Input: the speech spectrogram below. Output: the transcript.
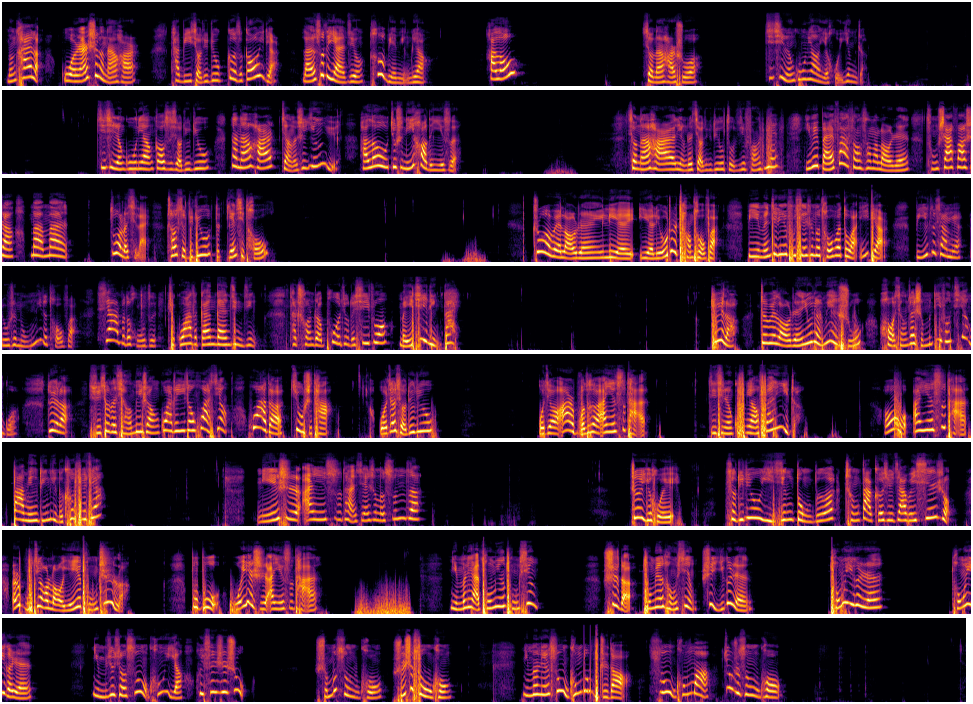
门开了，果然是个男孩。他比小丢丢个子高一点，蓝色的眼睛特别明亮。“Hello。”小男孩说。机器人姑娘也回应着。机器人姑娘告诉小丢丢，那男孩讲的是英语，“hello” 就是你好的意思。小男孩领着小丢丢走进房间，一位白发苍苍的老人从沙发上慢慢坐了起来，朝小丢丢的点起头。这位老人也也留着长头发。比门捷列夫先生的头发短一点儿，鼻子下面留着浓密的头发，下巴的胡子却刮得干干净净。他穿着破旧的西装，没系领带。对了，这位老人有点面熟，好像在什么地方见过。对了，学校的墙壁上挂着一张画像，画的就是他。我叫小丢丢，我叫阿尔伯特·爱因斯坦。机器人姑娘翻译着：“哦，爱因斯坦，大名鼎鼎的科学家。您是爱因斯坦先生的孙子。”这一回，小丢丢已经懂得称大科学家为先生，而不叫老爷爷同志了。不不，我也是爱因斯坦。你们俩同名同姓？是的，同名同姓，是一个人。同一个人，同一个人，你们就像孙悟空一样会分身术。什么孙悟空？谁是孙悟空？你们连孙悟空都不知道？孙悟空嘛，就是孙悟空。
